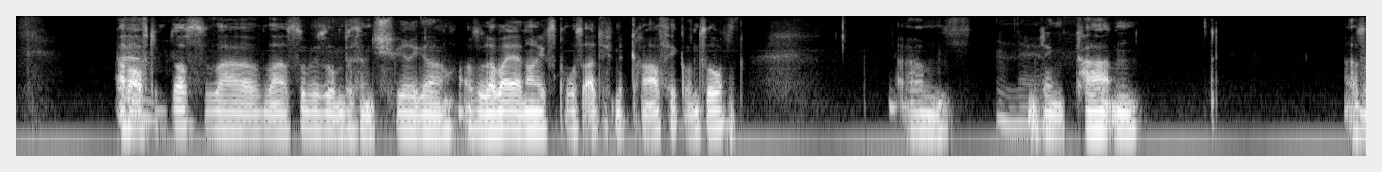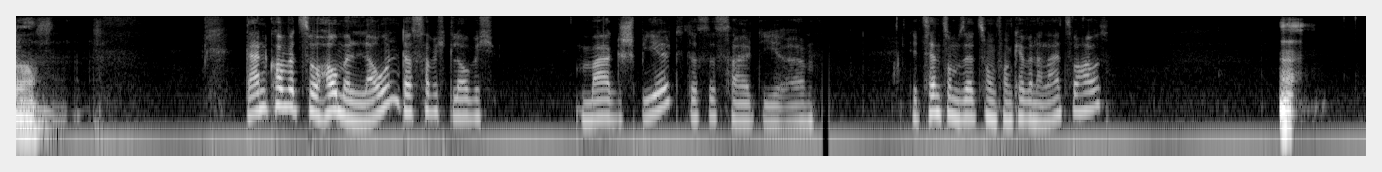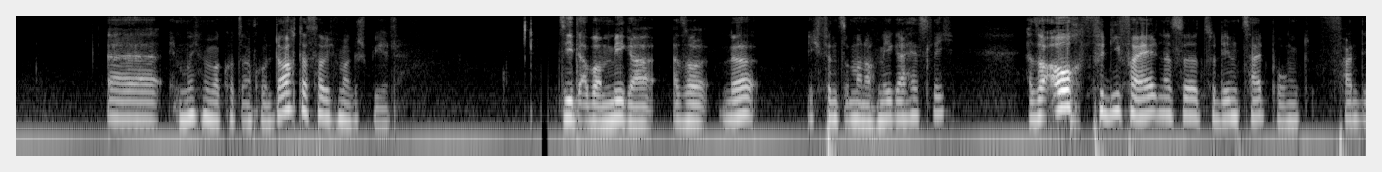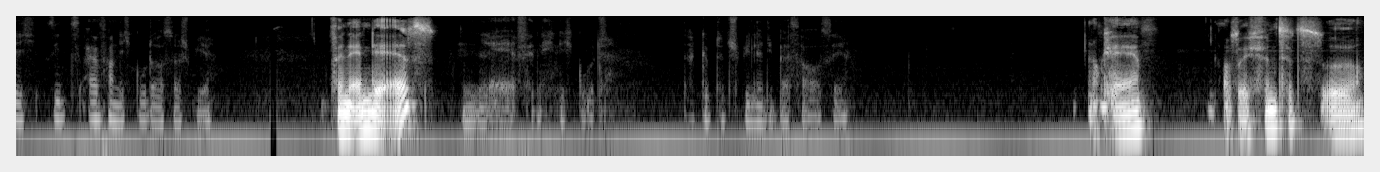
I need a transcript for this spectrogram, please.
Aber Ähm, auf dem DOS war, war es sowieso ein bisschen schwieriger. Also da war ja noch nichts großartig mit Grafik und so. Ähm, mit Nee. den Karten. Also, Dann kommen wir zu Home Alone. Das habe ich, glaube ich, mal gespielt. Das ist halt die ähm, Lizenzumsetzung von Kevin allein zu Hause. Hm. Äh, muss ich mir mal kurz angucken. Doch, das habe ich mal gespielt. Sieht aber mega, also, ne, ich finde es immer noch mega hässlich. Also auch für die Verhältnisse zu dem Zeitpunkt fand ich, sieht es einfach nicht gut aus, das Spiel. für den NDS? Nee, finde ich nicht gut. Da gibt es Spiele, die besser aussehen. Okay. Also ich finde jetzt, äh,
